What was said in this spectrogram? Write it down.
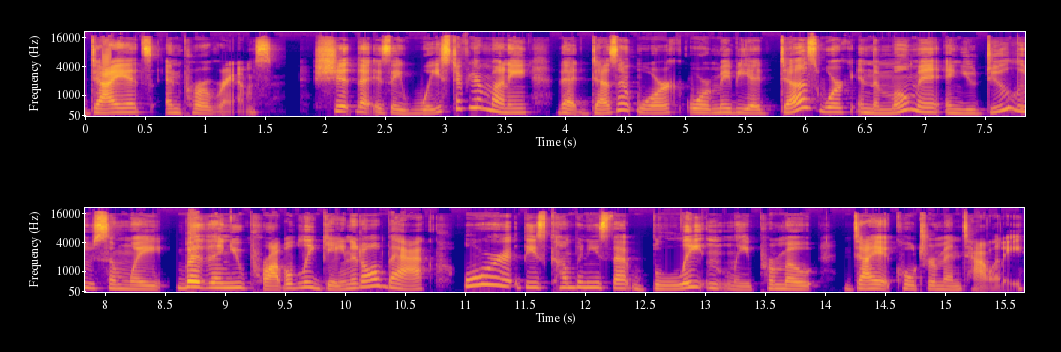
diets, and programs shit that is a waste of your money that doesn't work, or maybe it does work in the moment and you do lose some weight, but then you probably gain it all back, or these companies that blatantly promote diet culture mentality.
